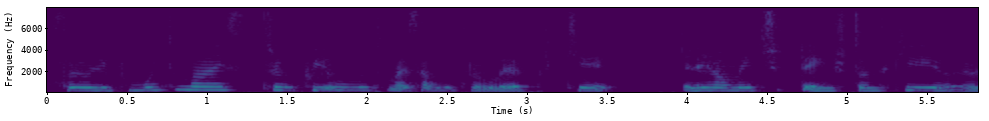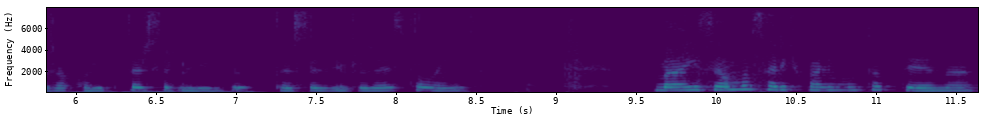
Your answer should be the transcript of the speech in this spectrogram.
foi um livro muito mais tranquilo, muito mais rápido para ler, porque ele realmente te prende, tanto que eu já corri pro terceiro livro, o terceiro livro eu já estou lendo. Mas é uma série que vale muito a pena.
